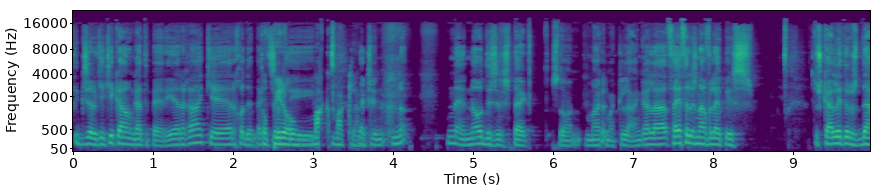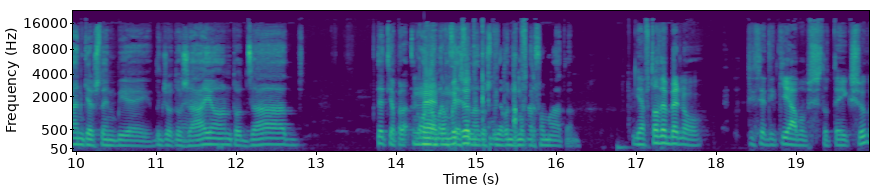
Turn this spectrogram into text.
δεν ξέρω, και εκεί κάνουν κάτι περίεργα και έρχονται Το παίκτες πήρε ο από τη- Mac Macklin. Εντάξει, no, ναι, no disrespect στον Mac McClung, αλλά θα ήθελες να βλέπεις τους καλύτερους dunkers στο NBA. Δεν ξέρω, το Zion, το Jad, τέτοια πράγματα. Ναι, ονόματα θα νομίζω ήθελα ότι να δω στο κάτι- διαγωνισμό αυτό- καρφωμάτων. Γι' αυτό δεν μπαίνω τη θετική άποψη στο take σου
